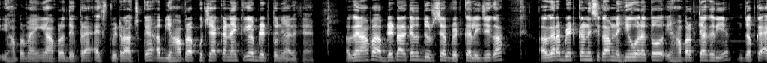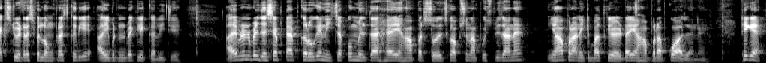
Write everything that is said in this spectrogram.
यहाँ पर मैं, यहाँ पर देख पा रहा है एक्स ट्विटर आ चुका है। अब यहाँ पर आपको चेक करना है, क्योंकि अपडेट तो नहीं आ रखा है। अगर यहाँ पर अपडेट आ रखा है तो ज़रूर से अपडेट कर लीजिएगा। अगर अपडेट करने से काम नहीं हो रहा तो यहाँ पर आप क्या करिए, जब का एक्स ट्विटर इस पर लॉन्ग प्रेस करिए आई बटन पर क्लिक कर लीजिए। आई बटन पर जैसे आप टैप करोगे, नीचे आपको मिलता है, यहाँ पर स्टोरेज का ऑप्शन आपको इस पर जाना है। यहाँ पर आने के बाद क्लियर है यहाँ पर आपको आ जाना है। ठीक है?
